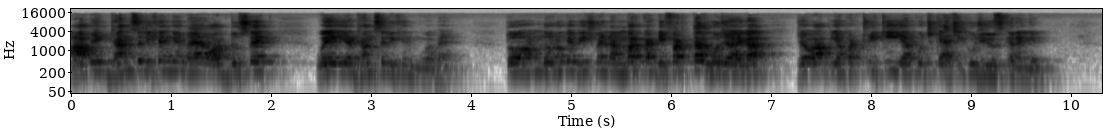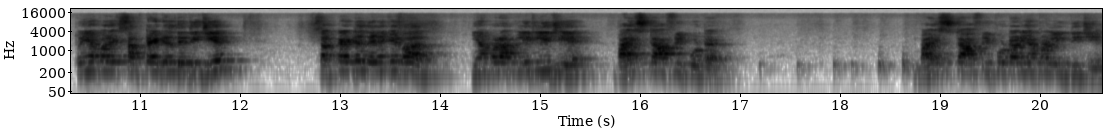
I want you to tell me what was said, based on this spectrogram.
आप एक ढंग से लिखेंगे, मैं और दूसरे वे ये ढंग से लिखेंगे मैं। तो हम दोनों के बीच में नंबर का डिफर तब हो जाएगा जब आप यहाँ पर ट्रिकी या कुछ कैची कुछ यूज़ करेंगे तो यहाँ पर एक सब दे दीजिए। सब देने के बाद यहाँ पर आप लिख लीजिए by staff reporter by staff reporter यहाँ पर लिख दीजिए।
